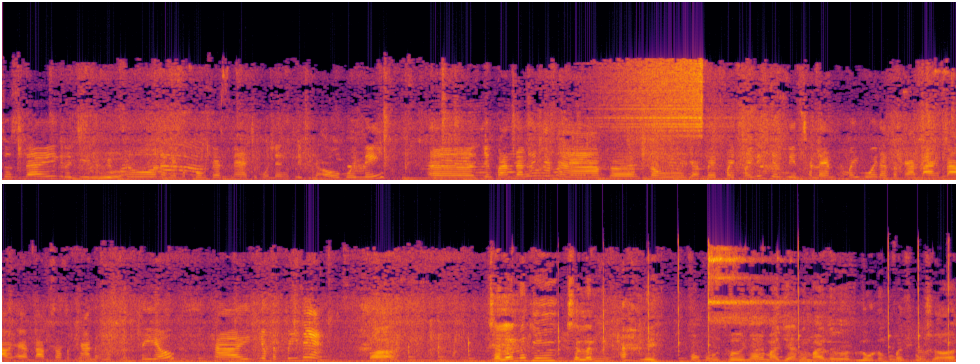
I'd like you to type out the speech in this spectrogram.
សួស្តីក៏ដូចជាជំរាបសួរអ្នកដែលកំពុងទស្សនាជាមួយនឹងคลิปវីដេអូមួយនេះអឺយើងបានដឹងហើយណាថាក្នុងរយៈពេលថ្មីៗនេះយើងមាន challenge ថ្មីមួយដែលបង្កើតឡើងដោយអាដាមសុខសុខានិងលោកជំទាវហើយខ្ញុំទាំងពីរនាក់បាទ challenge ហ្នឹងគឺ challenge នេះបងប្អូនឃើញហើយមួយរយៈហ្នឹងមកលោតក្នុង Facebook ច្រើន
